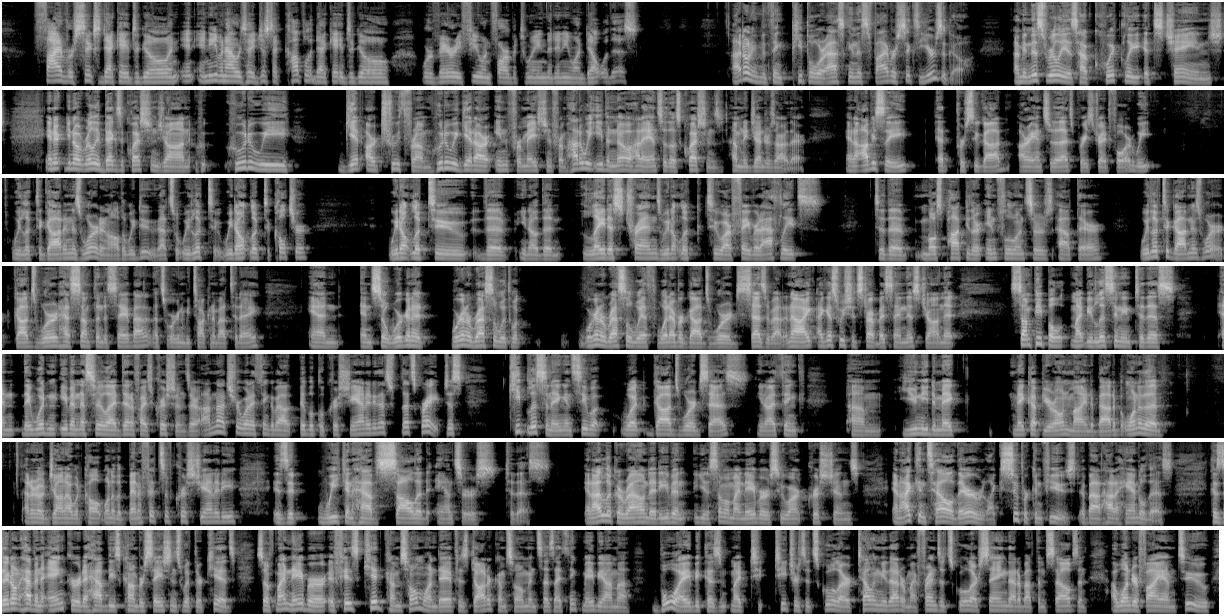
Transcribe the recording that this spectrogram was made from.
five or six decades ago, and and, and even I would say just a couple of decades ago were very few and far between that anyone dealt with this. I don't even think people were asking this five or six years ago. I mean, this really is how quickly it's changed. And it, you know, it really begs the question, John, who, who do we get our truth from? Who do we get our information from? How do we even know how to answer those questions? How many genders are there? And obviously, at Pursue God, our answer to that's pretty straightforward. We we look to God and His Word in all that we do. That's what we look to. We don't look to culture. We don't look to the you know the latest trends. We don't look to our favorite athletes, to the most popular influencers out there. We look to God and His Word. God's Word has something to say about it. That's what we're going to be talking about today, and and so we're gonna we're gonna wrestle with what we're gonna wrestle with whatever God's Word says about it. Now, I, I guess we should start by saying this, John, that some people might be listening to this and they wouldn't even necessarily identify as Christians. I'm not sure what I think about biblical Christianity. That's that's great. Just keep listening and see what what God's word says. You know, I think um, you need to make make up your own mind about it. But one of the I don't know, John, I would call it one of the benefits of Christianity is that we can have solid answers to this. And I look around at even you know some of my neighbors who aren't Christians, and I can tell they're like super confused about how to handle this because they don't have an anchor to have these conversations with their kids. So if my neighbor, if his kid comes home one day, if his daughter comes home and says, "I think maybe I'm a boy because my t- teachers at school are telling me that or my friends at school are saying that about themselves and I wonder if I am too."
